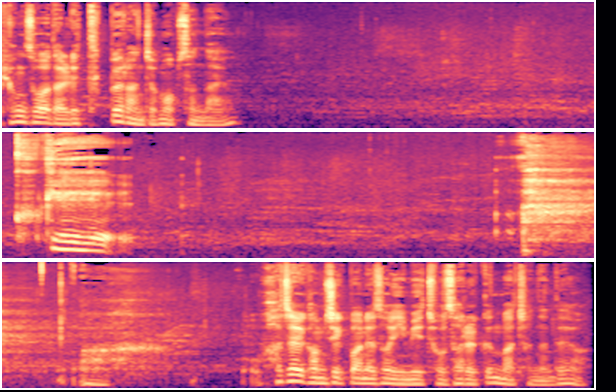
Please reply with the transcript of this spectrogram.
평소와 달리 특별한 점 없었나요? 그게 아, 화재 감식반에서 이미 조사를 끝마쳤는데요.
